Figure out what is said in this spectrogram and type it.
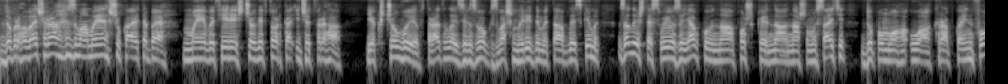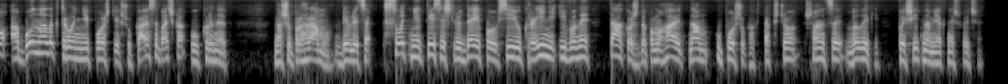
Доброго вечора. З вами шукаю тебе. Ми в ефірі щовівторка і четверга. Якщо ви втратили зв'язок з вашими рідними та близькими, залиште свою заявку на пошуки на нашому сайті допомога.ua.info або на електронній пошті Шукаю собачка Укрнет. Нашу програму дивляться сотні тисяч людей по всій Україні, і вони також допомагають нам у пошуках. Так що шанси великі. Пишіть нам якнайшвидше.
